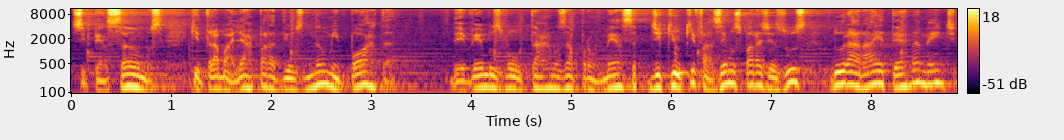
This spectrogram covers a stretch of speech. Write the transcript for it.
Se pensamos que trabalhar para Deus não importa, devemos voltarmos à promessa de que o que fazemos para Jesus durará eternamente.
